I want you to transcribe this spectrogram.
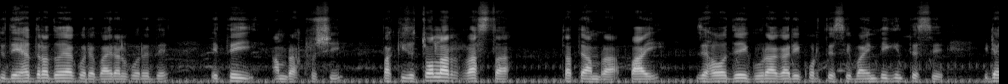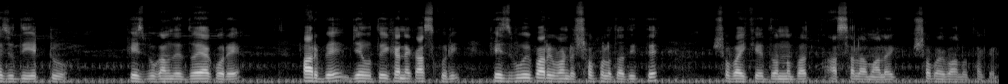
যদি হেদরা দয়া করে ভাইরাল করে দেয়, এতেই আমরা খুশি। বা কিছু চলার রাস্তা যাতে আমরা পাই যে যে ঘোরাগাড়ি করতেছি বা এমপি কিনতেছি, এটা যদি একটু ফেসবুক আমাদের দয়া করে পারবে। যেহেতু এখানে কাজ করি ফেসবুকে পারবে আমাদের সফলতা দিতে সবাইকে ধন্যবাদ। আসসালামু আলাইকুম। সবাই ভালো থাকেন।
